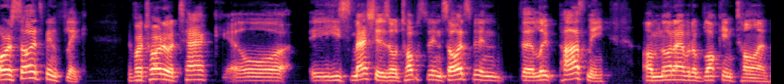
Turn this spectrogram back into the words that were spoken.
or a side spin flick. If I try to attack or he smashes or top spin, side spin the loop past me, I'm not able to block in time.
